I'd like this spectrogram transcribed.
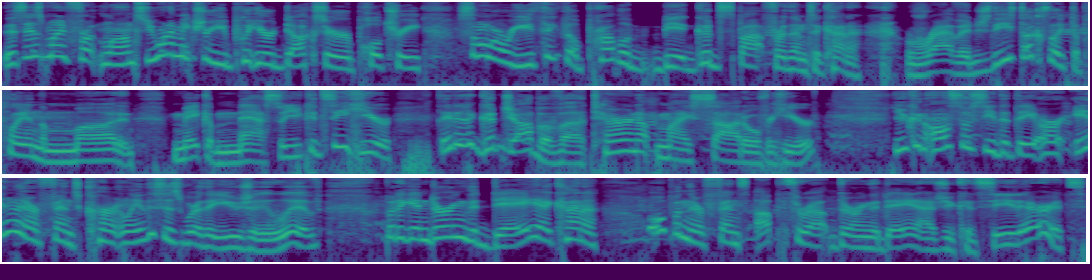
This is my front lawn, so you want to make sure you put your ducks or poultry somewhere where you think they'll probably be a good spot for them to kind of ravage. These ducks like to play in the mud and make a mess, so you can see here, they did a good job of uh, tearing up my sod over here. You can also see that they are in their fence currently. This is where they usually live. But again, during the day, I kind of open their fence up throughout during the day. And as you can see there, it's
